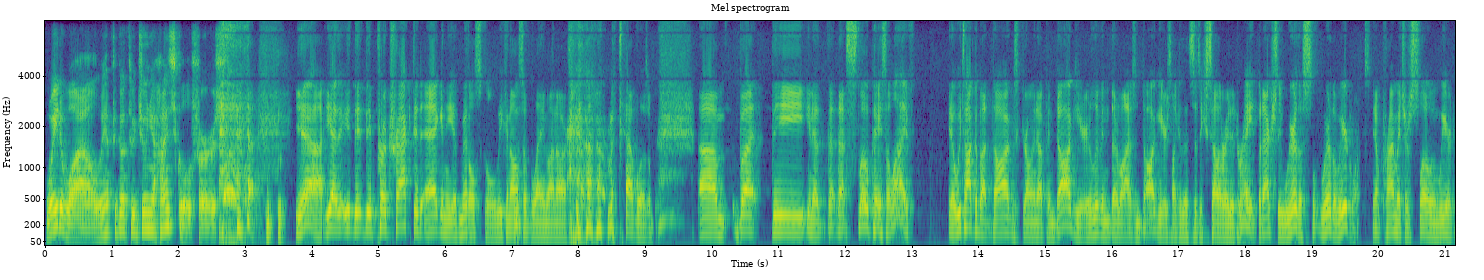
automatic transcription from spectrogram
wait a while. We have to go through junior high school first. yeah, yeah. The, the, the, protracted agony of middle school we can also blame on our, on our metabolism. Um, but the you know that, that slow pace of life. You know, we talk about dogs growing up in dog years, living their lives in dog years, like that's an accelerated rate. But actually, we're the we're the weird ones. You know, primates are slow and weird.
